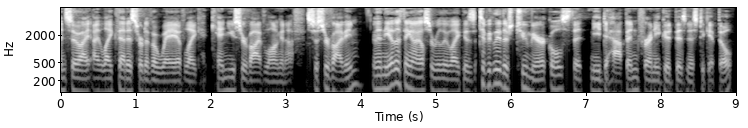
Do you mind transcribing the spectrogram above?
And so I, I, like that as sort of a way of like, can you survive long enough? So surviving. And then the other thing I also really like is typically there's two miracles that need to happen for any good business to get built,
